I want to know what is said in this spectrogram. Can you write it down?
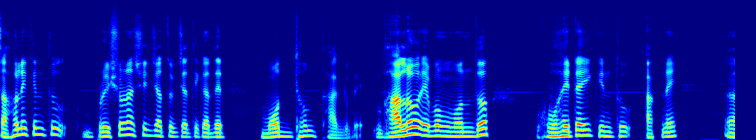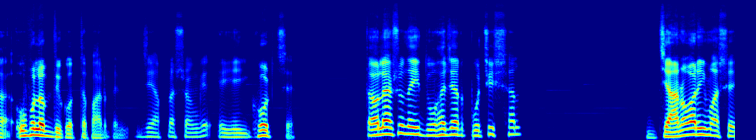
তাহলে কিন্তু বৃষরাশির জাতক জাতিকাদের মধ্যম থাকবে। ভালো এবং মন্দ উভয়টাই কিন্তু আপনি উপলব্ধি করতে পারবেন যে আপনার সঙ্গে এই এই ঘটছে। তাহলে আসুন এই দু হাজার পঁচিশ সাল, জানুয়ারি মাসে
